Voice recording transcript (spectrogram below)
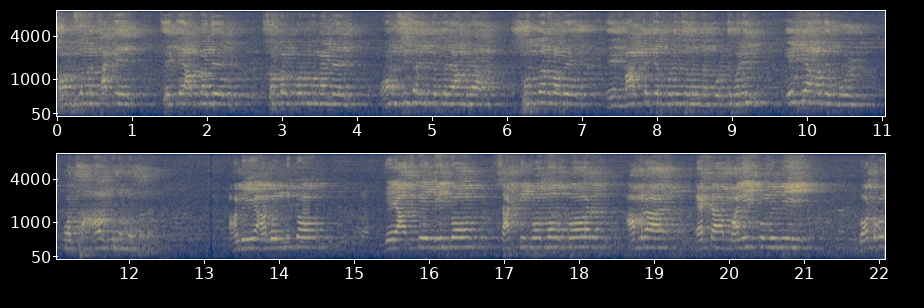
সবসময় থাকে, থেকে আপনাদের সকল কর্মকাণ্ডে অংশীদারিত্ব করে আমরা সুন্দরভাবে এই মার্কেটে পরিচালনা করতে পারি। এটি আমাদের মূল কথা, আর কোনো কথা নয়। আমি আনন্দিত যে আজকে দীর্ঘ ষাটটি বছর পর আমরা একটা মালিক কমিটি গঠন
